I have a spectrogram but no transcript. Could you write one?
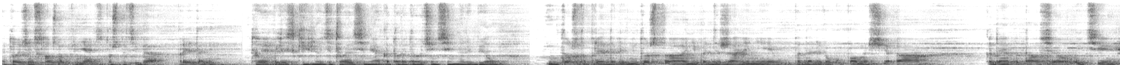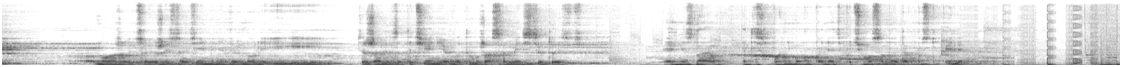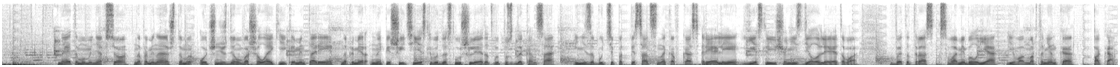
Это очень сложно принять, то, что тебя предали. Твои близкие люди, твоя семья, которую ты очень сильно любил. Не то, что предали, не то, что не поддержали, не подали руку помощи, а когда я пытался уйти, налаживать свою жизнь на день, меня вернули и держали в заточении в этом ужасном месте. То есть я не знаю, я до сих пор не могу понять, почему со мной так поступили. На этом у меня все. Напоминаю, что мы очень ждем ваши лайки и комментарии. Например, напишите, если вы дослушали этот выпуск до конца, и не забудьте подписаться на Кавказ Реалии, если еще не сделали этого. В этот раз с вами был я, Иван Мартыненко. Пока.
